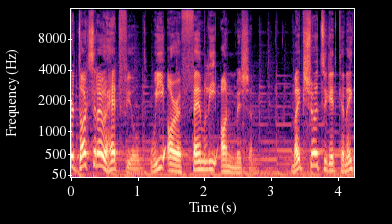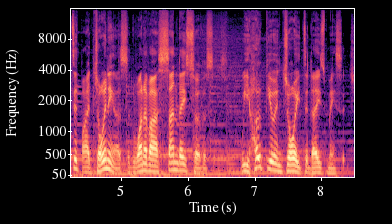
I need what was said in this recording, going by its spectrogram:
at Doxa Deo Hatfield, we are a family on mission. Make sure to get connected by joining us at one of our Sunday services. We hope you enjoyed today's message.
